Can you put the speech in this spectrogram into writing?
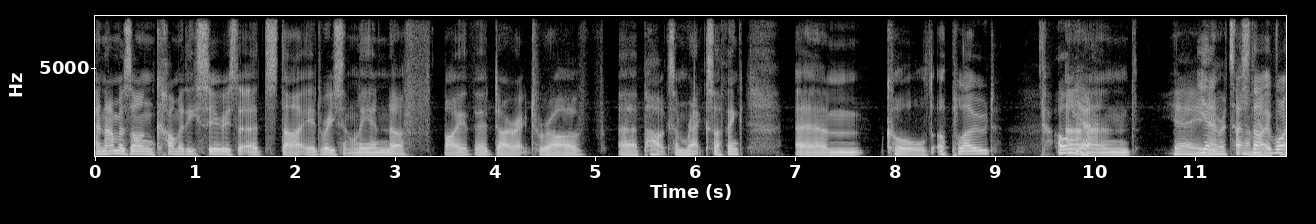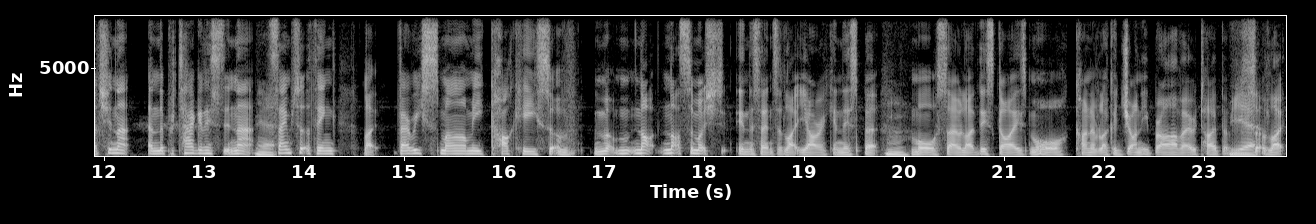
an Amazon comedy series that had started recently enough by the director of uh, Parks and Recs, I think, um, called Upload. oh, yeah. and Yeah, yeah. yeah, you were I started watching that, and the protagonist in that Yeah. same sort of thing, like very smarmy, cocky, sort of m- not not so much in the sense of like Yorick in this, but Hmm. more so like this guy's more kind of like a Johnny Bravo type of Yeah. sort of like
